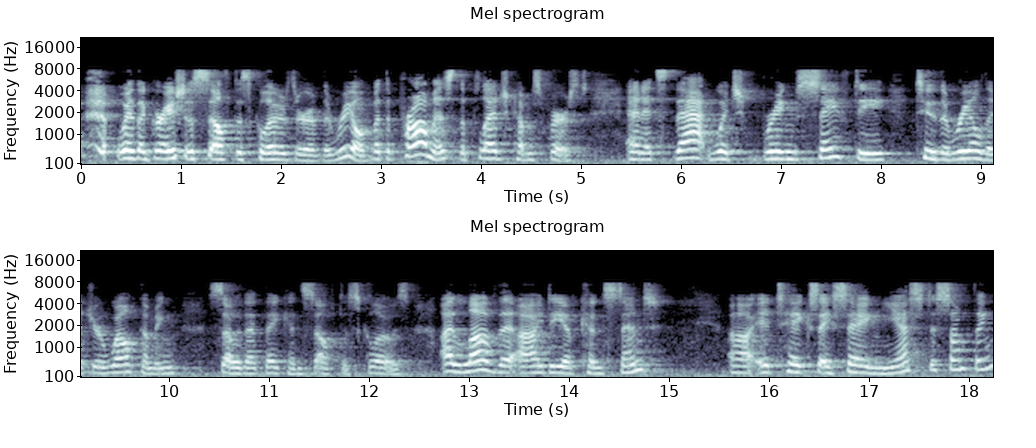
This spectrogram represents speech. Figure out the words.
with a gracious self disclosure of the real. But the promise, the pledge comes first. And it's that which brings safety to the real that you're welcoming so that they can self disclose. I love the idea of consent. Uh, it takes a saying yes to something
